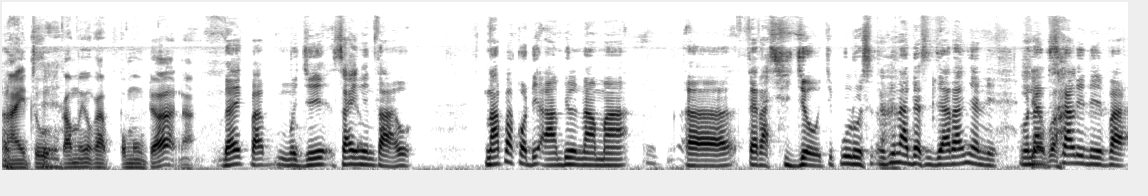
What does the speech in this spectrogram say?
Nah, itu kami pemuda. Nah, Baik Pak Muji, saya ingin tahu kenapa kok diambil nama eh, teras hijau Cipulus? Mungkin ada sejarahnya nih. Menarik Siapa? sekali nih Pak.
